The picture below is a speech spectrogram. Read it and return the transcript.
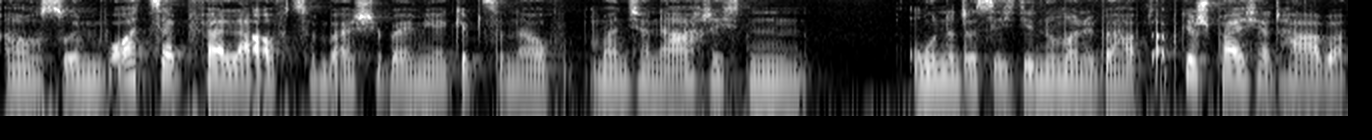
auch so im WhatsApp-Verlauf zum Beispiel bei mir gibt es dann auch manche Nachrichten, ohne dass ich die Nummern überhaupt abgespeichert habe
